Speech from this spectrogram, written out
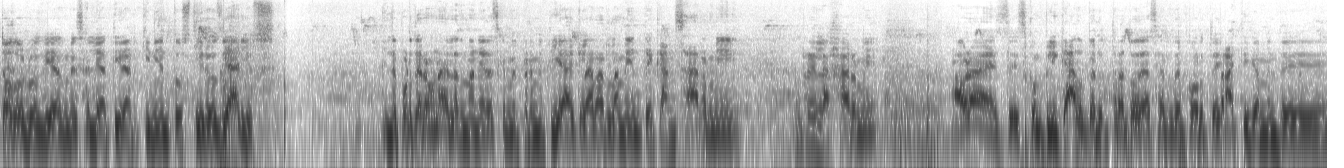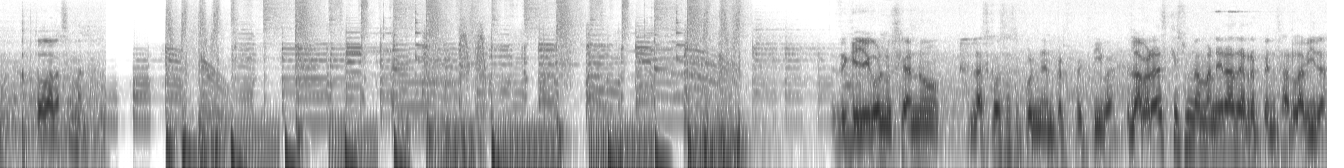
todos los días me salía a tirar 500 tiros diarios. El deporte era una de las maneras que me permitía aclarar la mente, cansarme, relajarme. Ahora es, es complicado, pero trato de hacer deporte prácticamente toda la semana. Desde que llegó Luciano, las cosas se ponen en perspectiva. La verdad es que es una manera de repensar la vida.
